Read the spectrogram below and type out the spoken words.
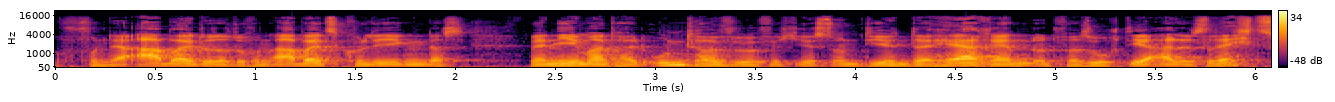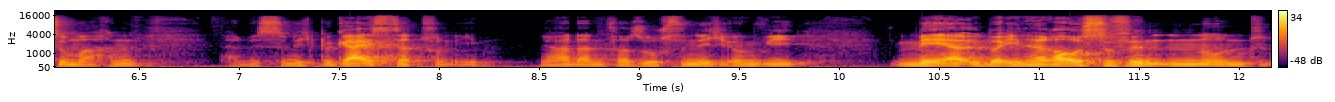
von der Arbeit oder so von Arbeitskollegen, dass wenn jemand halt unterwürfig ist und dir hinterher rennt und versucht dir alles recht zu machen, dann bist du nicht begeistert von ihm. Ja, dann versuchst du nicht irgendwie mehr über ihn herauszufinden und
